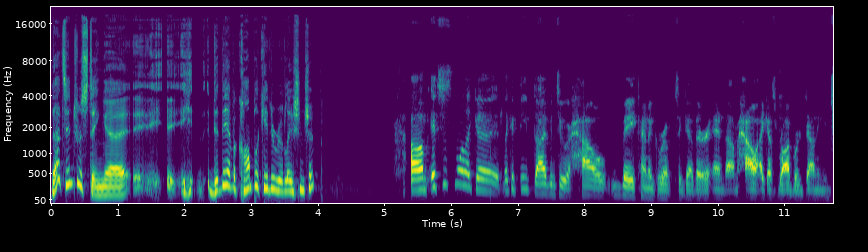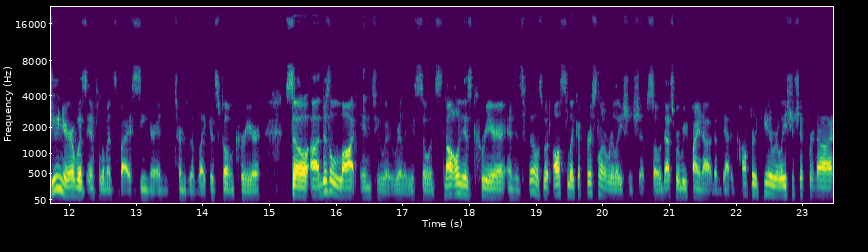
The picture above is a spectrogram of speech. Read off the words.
That's interesting. Uh, he- did they have a complicated relationship? Um, it's just more like a like a deep dive into how they kind of grew up together and um, how I guess Robert Downey Jr. was influenced by Senior in terms of like his film career. So uh, there's a lot into it really. So it's not only his career and his films, but also like a personal relationship. So that's where we find out if they had a complicated relationship or not.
